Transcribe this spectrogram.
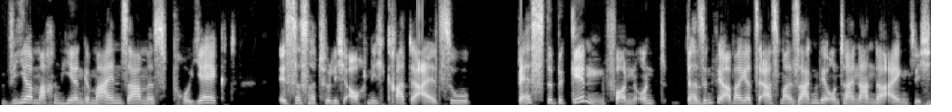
wir machen hier ein gemeinsames Projekt, ist das natürlich auch nicht gerade der allzu beste Beginn von. Und da sind wir aber jetzt erstmal, sagen wir untereinander eigentlich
